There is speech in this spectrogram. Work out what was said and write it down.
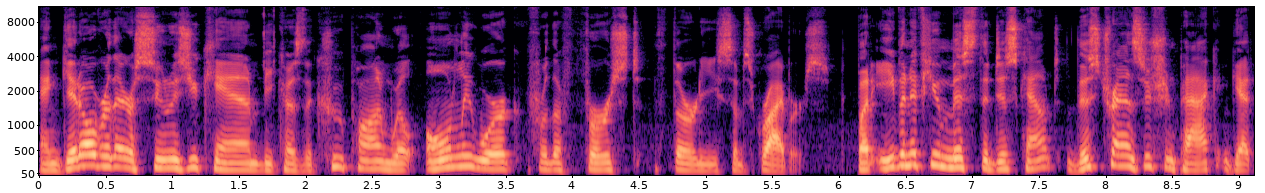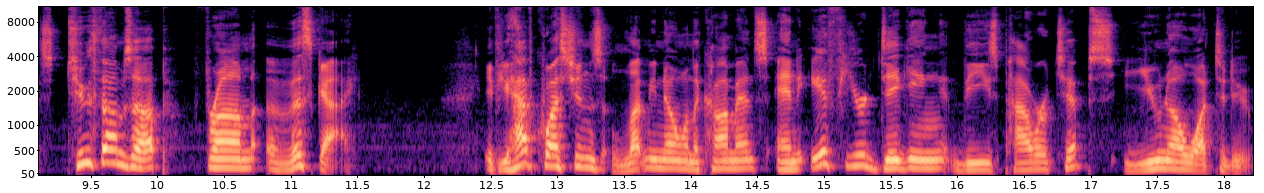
and get over there as soon as you can because the coupon will only work for the first 30 subscribers. But even if you miss the discount, this transition pack gets two thumbs up from this guy. If you have questions, let me know in the comments. And if you're digging these power tips, you know what to do.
